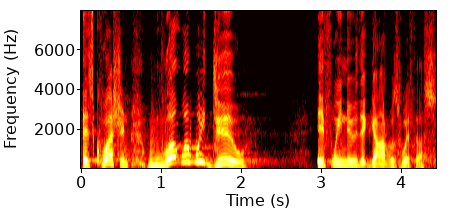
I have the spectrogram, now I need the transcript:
this question what would we do if we knew that God was with us?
